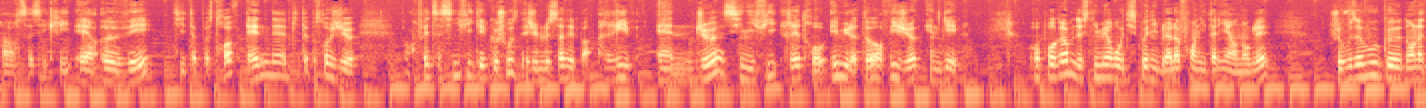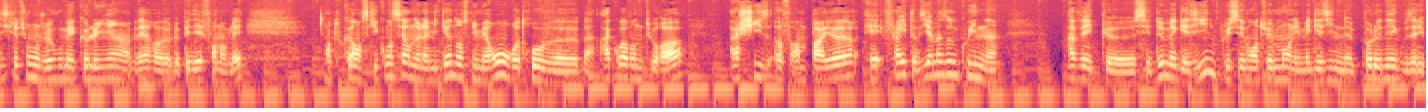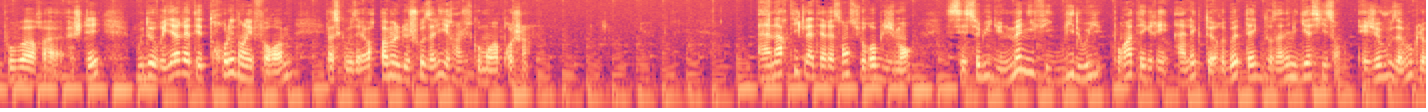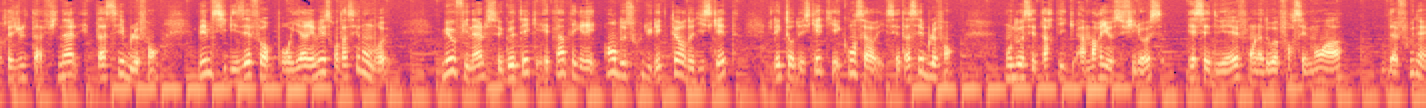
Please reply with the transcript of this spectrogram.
Alors ça s'écrit R-E-V, petit apostrophe, N, petit apostrophe G. E. En fait, ça signifie quelque chose et je ne le savais pas. Revenge signifie Retro Emulator Vision and Game. Au programme de ce numéro disponible à la fois en italien et en anglais, je vous avoue que dans la description, je vous mets que le lien vers euh, le PDF en anglais. En tout cas, en ce qui concerne l'Amiga, dans ce numéro, on retrouve euh, ben, Aquaventura, Ashes of Empire et Flight of the Amazon Queen. avec euh, ces deux magazines, plus éventuellement les magazines polonais que vous allez pouvoir acheter, vous devriez arrêter de troller dans les forums, parce que vous allez avoir pas mal de choses à lire hein, jusqu'au mois prochain. Un article intéressant sur Obligement, c'est celui d'une magnifique bidouille pour intégrer un lecteur Gotek dans un Amiga 600, et je vous avoue que le résultat final est assez bluffant, même si les efforts pour y arriver sont assez nombreux. Mais au final, ce Gotek est intégré en dessous du lecteur de disquette, lecteur de disquette qui est conservé, c'est assez bluffant. On doit cet article à Marios Philos, et cette VF on la doit forcément à Dafune.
